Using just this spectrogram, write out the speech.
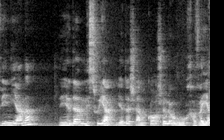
ויניאנה זה ידע מסוים, ידע שהמקור שלו הוא חוויה.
